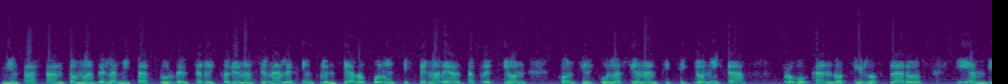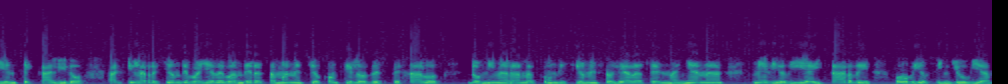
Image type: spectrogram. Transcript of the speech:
Mientras tanto, más de la mitad sur del territorio nacional es influenciado por un sistema de alta presión con circulación anticiclónica provocando cielos claros y ambiente cálido. Aquí en la región de Bahía de Banderas amaneció con cielos despejados, dominarán las condiciones soleadas en mañana, mediodía y tarde, obvio sin lluvia.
